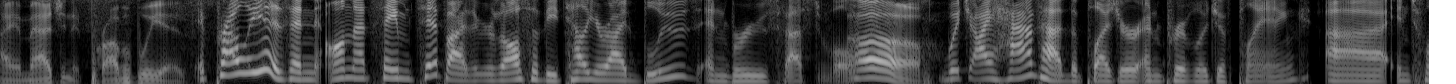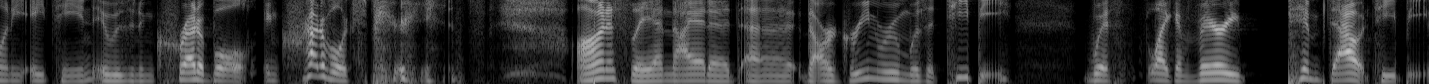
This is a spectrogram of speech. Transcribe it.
I imagine it probably is. It probably is. And on that same tip, Isaac, there's also the Telluride Blues and Brews Festival. oh, which I have had the pleasure and privilege of playing uh, in 2018. It was an incredible, incredible experience, honestly. And I had a uh, the, our green room was a teepee with like a very pimped out teepee.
